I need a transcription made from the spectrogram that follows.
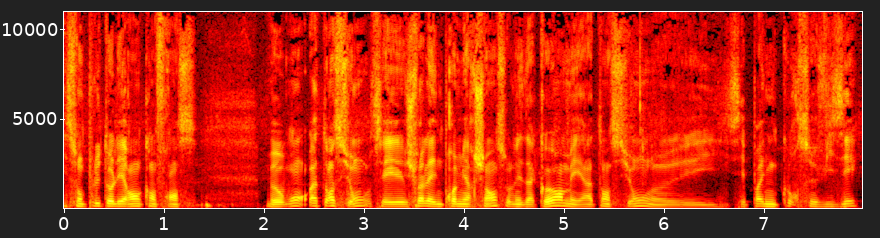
Ils sont plus tolérants qu'en France. Mais bon, attention, c'est le cheval a une première chance, on est d'accord, mais attention, euh, c'est pas une course visée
